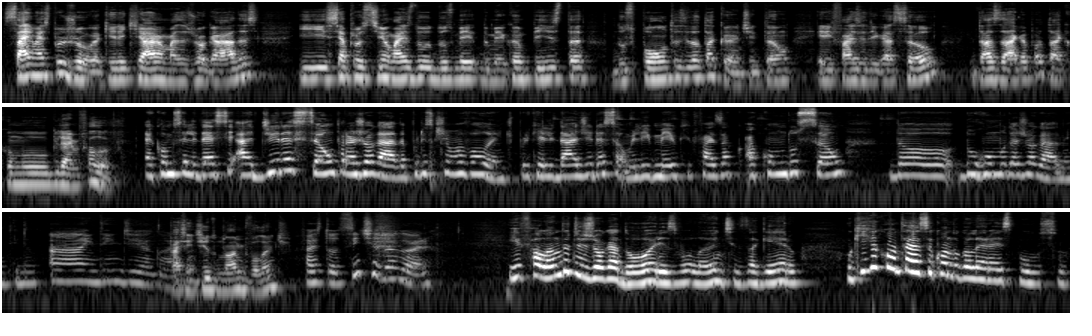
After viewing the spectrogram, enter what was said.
sai mais para o jogo, aquele que arma mais as jogadas e se aproxima mais do, do, meio-campista, dos pontas e do atacante. Então, ele faz a ligação da zaga para o ataque, como o Guilherme falou. É como se ele desse a direção para a jogada, por isso que chama volante, porque ele dá a direção, ele meio que faz a, a condução do, do rumo da jogada, entendeu? Ah, entendi agora. Faz sentido o nome volante? Faz todo sentido agora. E falando de jogadores, volante, zagueiro, o que, que acontece quando o goleiro é expulso?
